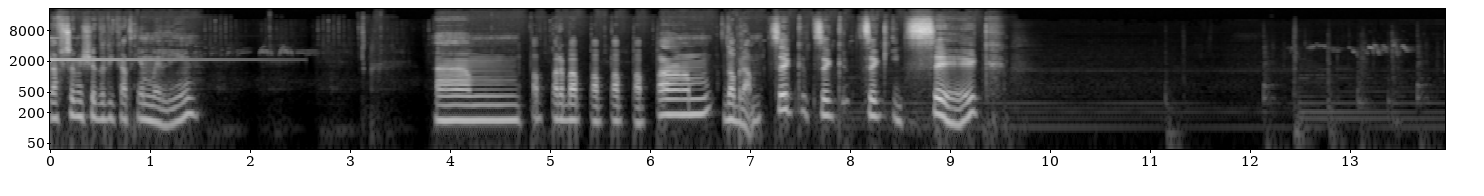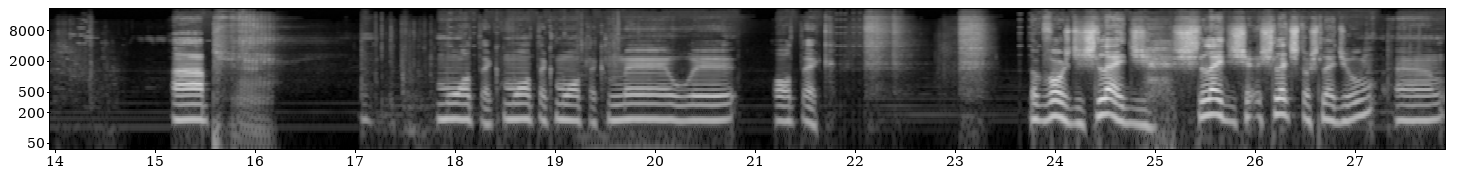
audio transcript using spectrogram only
Zawsze mi się delikatnie myli. Um, pa, pa, pa, pa, pa. Dobra, cyk, cyk, cyk i cyk. A. Młotek, młotek, młotek, myły, otek. Do gwoździ, śledź, śledź, śledź to śledziu. Em,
